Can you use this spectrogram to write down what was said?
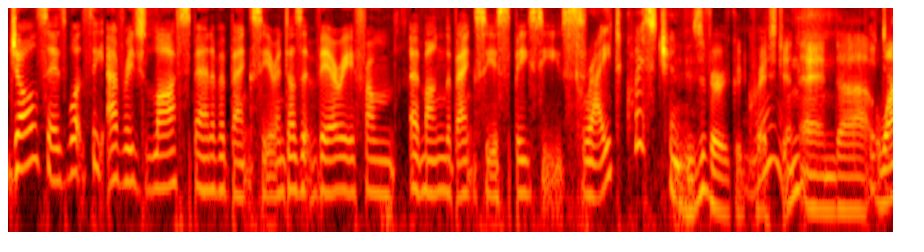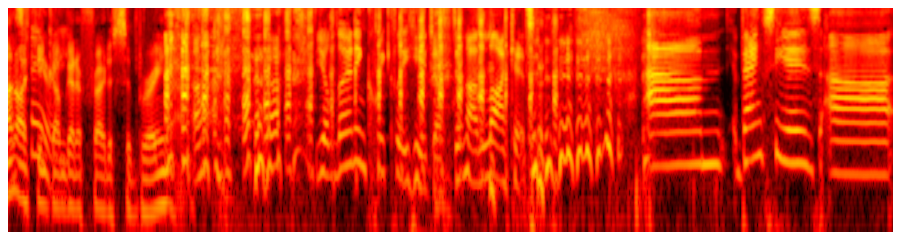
Joel says, What's the average lifespan of a Banksia and does it vary from among the Banksia species? Great question. It is a very good question, and uh, one does I think. I'm going to throw to Sabrina. You're learning quickly here, Justin. I like it. Um, Banksias are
